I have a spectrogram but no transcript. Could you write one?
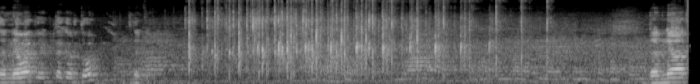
धन्यवाद व्यक्त करतो. धन्यवाद. धन्यवाद.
